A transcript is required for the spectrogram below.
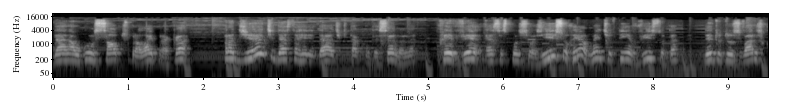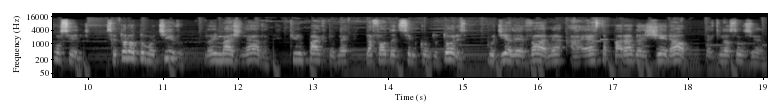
dar alguns saltos para lá e para cá, para diante desta realidade que está acontecendo, né, rever essas posições. E isso realmente eu tinha visto tá, dentro dos vários conselhos. Setor automotivo não imaginava que o impacto né, da falta de semicondutores podia levar né, a esta parada geral tá, que nós estamos vendo.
